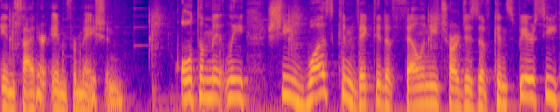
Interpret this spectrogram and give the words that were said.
insider information. Ultimately, she was convicted of felony charges of conspiracy,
